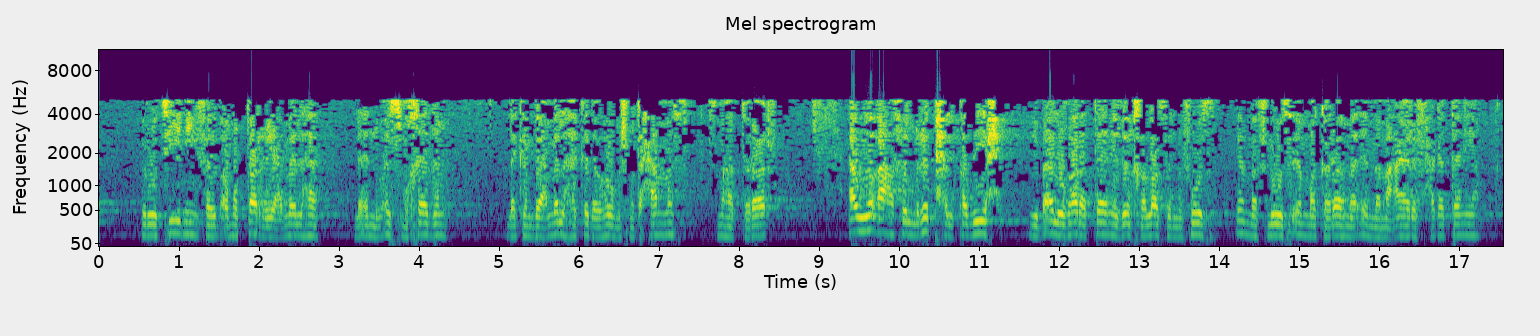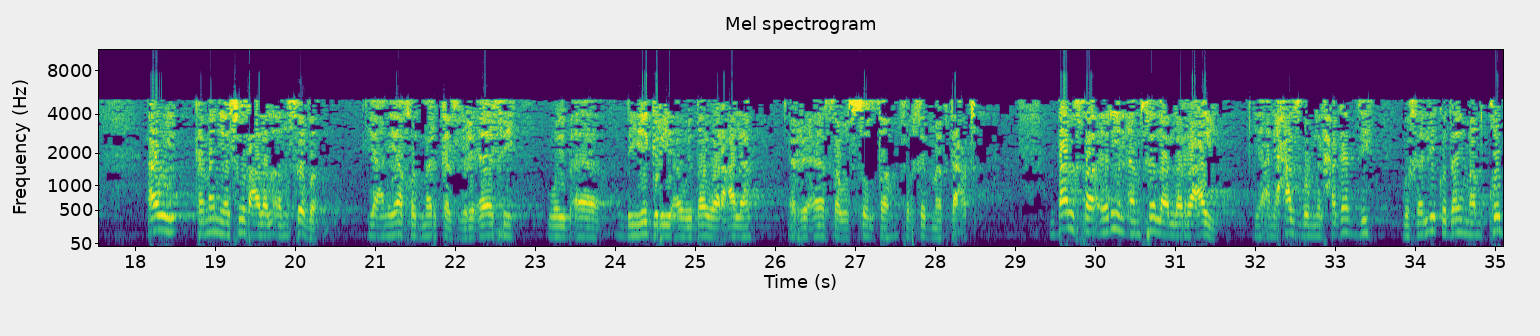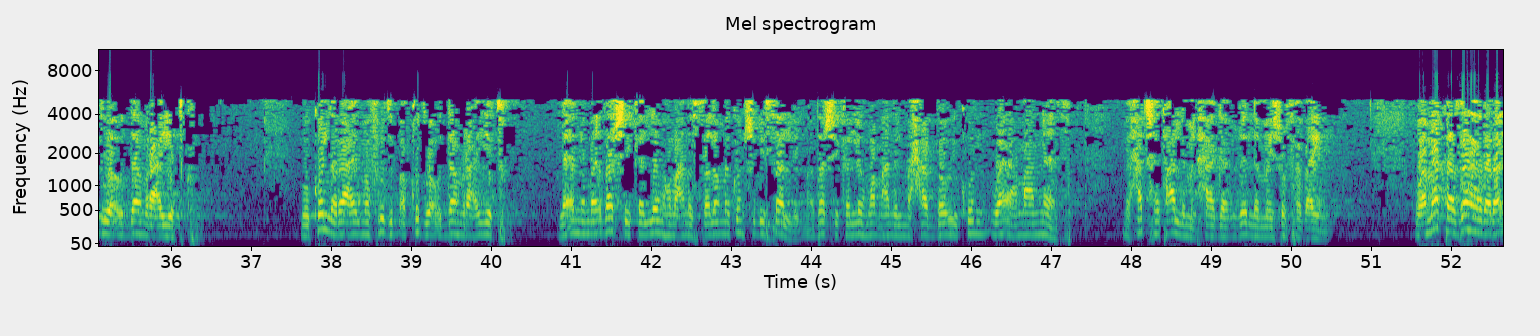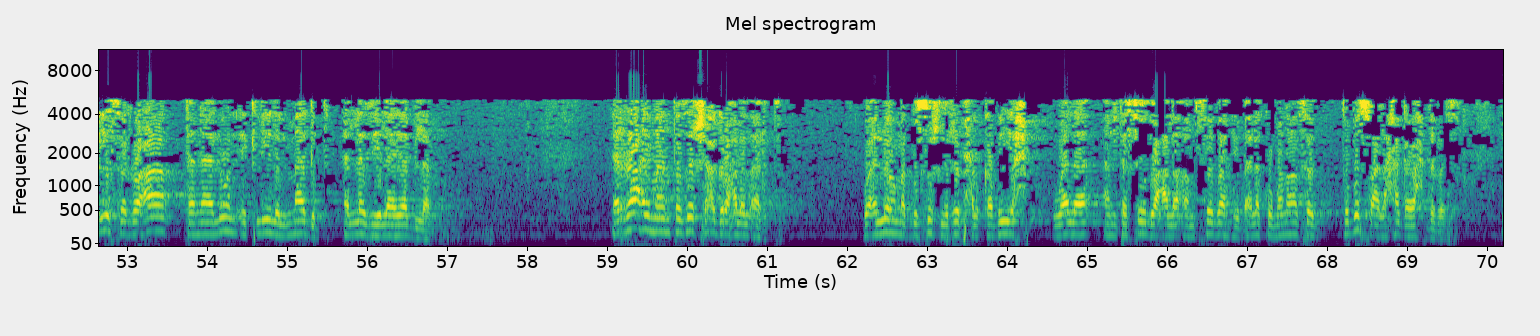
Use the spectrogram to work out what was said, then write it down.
روتيني فيبقى مضطر يعملها لأنه اسمه خادم لكن بيعملها كده وهو مش متحمس اسمها اضطرار. أو يقع في الربح القبيح يبقى له غرض تاني غير خلاص النفوس إما فلوس إما كرامة إما معارف حاجات تانية. أو كمان يسود على الأنصبة يعني ياخد مركز رئاسي ويبقى بيجري أو يدور على الرئاسة والسلطة في الخدمة بتاعته. بل صائرين أمثلة للرعي. يعني حاسبوا من الحاجات دي وخليكوا دايما قدوة قدام رعيتكم. وكل راعي المفروض يبقى قدوة قدام رعيته لأنه ما يقدرش يكلمهم عن الصلاة ما يكونش بيصلي ما يقدرش يكلمهم عن المحبة ويكون واقع مع الناس. ما حدش هيتعلم الحاجة غير لما يشوفها بعينه. ومتى ظهر رئيس الرعاة تنالون إكليل المجد الذي لا يبلم الراعي ما ينتظرش أجره على الأرض. وقال لهم ما تبصوش للربح القبيح ولا أن تسودوا على أنصبة يبقى لكم مناصب. تبصوا على حاجة واحدة بس.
